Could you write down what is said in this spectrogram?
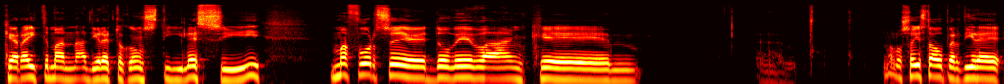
che Reitman ha diretto con stile, sì ma forse doveva anche... Mm, ehm, non lo so, io stavo per dire,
